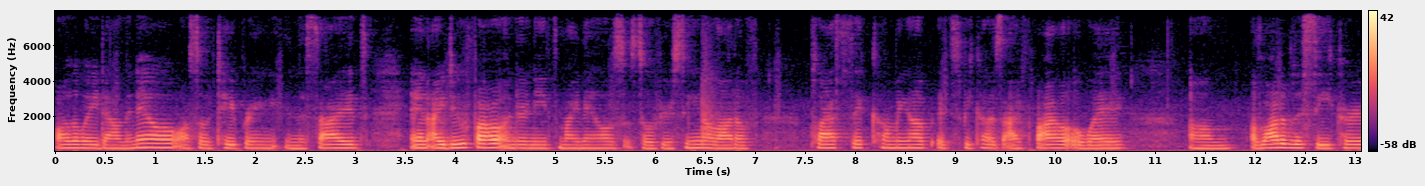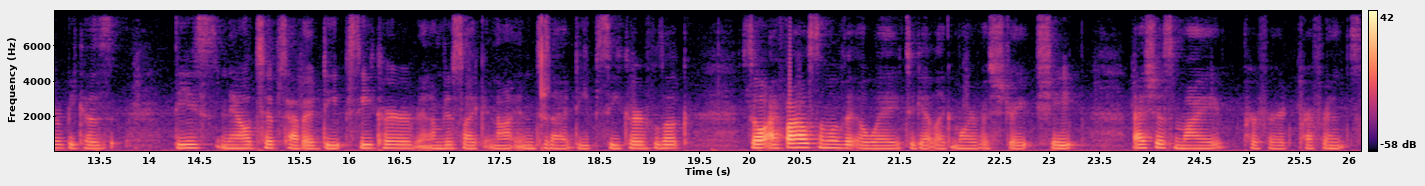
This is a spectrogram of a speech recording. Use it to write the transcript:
all the way down the nail also tapering in the sides. And I do file underneath my nails so if you're seeing a lot of plastic coming up it's because I file away um, a lot of the C curve because these nail tips have a deep C curve and I'm just like not into that deep C curve look. So I file some of it away to get like more of a straight shape. That's just my preferred preference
